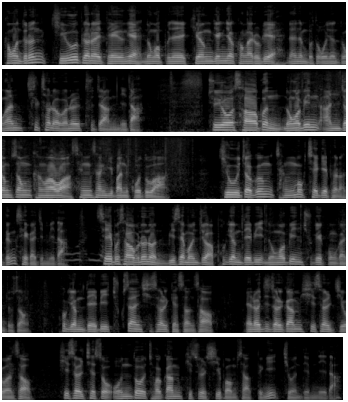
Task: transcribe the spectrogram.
강원도는 기후변화에 대응해 농업 분야의 경쟁력 강화를 위해 내년부터 5년 동안 7천억 원을 투자합니다. 주요 사업은 농업인 안정성 강화와 생산 기반 고도화, 기후 적응 장목 체계 변화 등 세 가지입니다. 세부 사업으로는 미세먼지와 폭염 대비 농업인 주객 공간 조성, 폭염 대비 축산 시설 개선 사업, 에너지 절감 시설 지원 사업, 시설 채소 온도 저감 기술 시범 사업 등이 지원됩니다.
